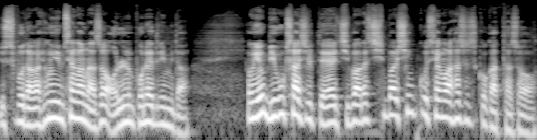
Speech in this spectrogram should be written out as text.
뉴스 보다가 형님 생각나서 얼른 보내드립니다. 형님 미국 사실 때 집 안에서 신발 신고 생활하셨을 것 같아서.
